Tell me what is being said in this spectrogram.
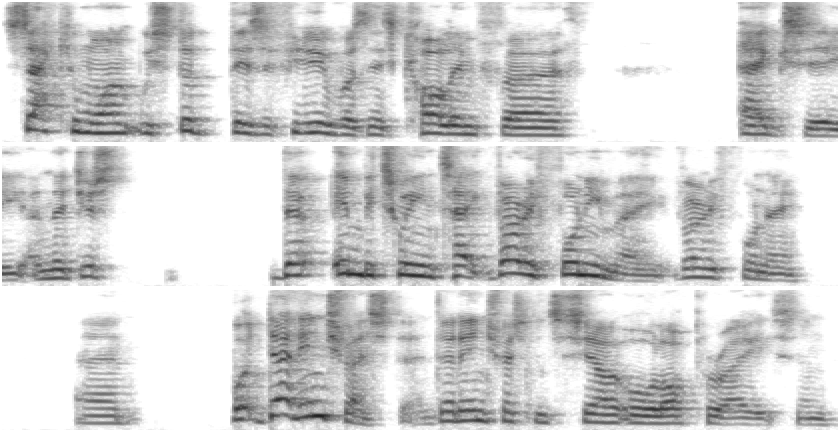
Second one, we stood. There's a few of us. There's Colin Firth, Eggsy, and they're just they're in between take. Very funny, mate. Very funny. Um, but dead interesting. Dead interesting to see how it all operates. And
